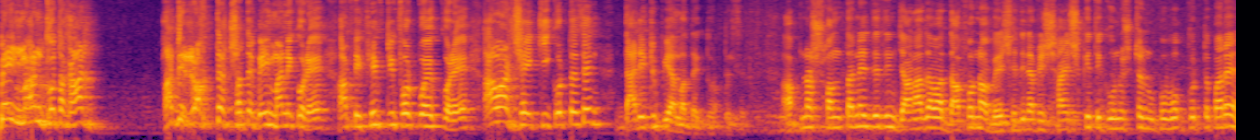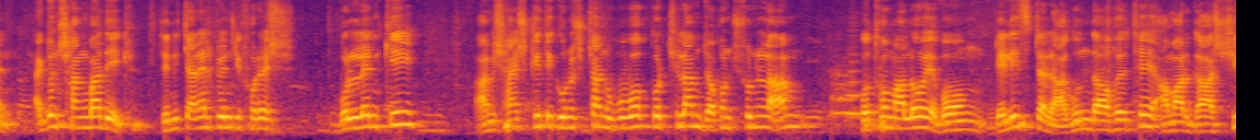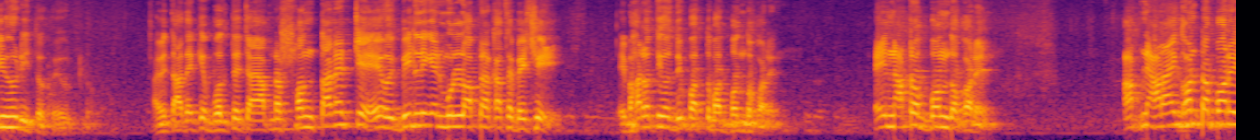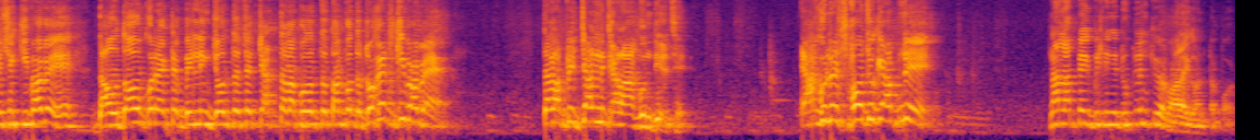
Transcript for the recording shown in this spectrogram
বেইমান কোথাকার? হাতির রক্তের সাথে বেইমানি করে আপনি ফিফটি ফোর প্রয়োগ করে আবার সেই কি করতেছেন? দাড়ি টুপি আলাদা ধরতেছেন। আপনার সন্তানের যেদিন জানা যাওয়া দাফন হবে, সেদিন আপনি সাংস্কৃতিক অনুষ্ঠান উপভোগ করতে পারেন। একজন সাংবাদিক তিনি চ্যানেল টোয়েন্টি ফোরে বললেন কি, আমি সাংস্কৃতিক অনুষ্ঠান উপভোগ করছিলাম যখন শুনলাম প্রথম আলো এবং ডেলি স্টারে আগুন দেওয়া হয়েছে, আমার গা শিহরিত হয়ে উঠল। আমি তাদেরকে বলতে চাই, আপনার সন্তানের চেয়ে ওই বিল্ডিংয়ের মূল্য আপনার কাছে বেশি। এই ভারতীয় দ্বিপত্ববাদ বন্ধ করেন। এই নাটক বন্ধ করেন। আপনি আড়াই ঘণ্টা পরে এসে কীভাবে দাউ দাউ করে একটা বিল্ডিং জ্বলতেছে, চারতলা পর্যন্ত, তার মধ্যে ঢোকেন কীভাবে? তাহলে আপনি জানেন কারা আগুন দিয়েছে। আগুনের সহযোগী আপনি। নাহলে আপনি এই বিল্ডিংয়ে ঢুকলেন কীভাবে আড়াই ঘণ্টা পর?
